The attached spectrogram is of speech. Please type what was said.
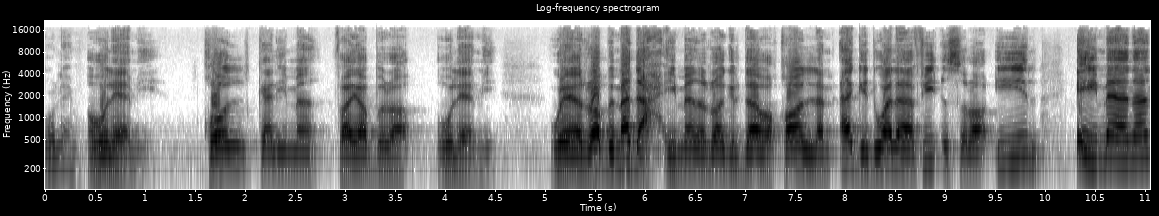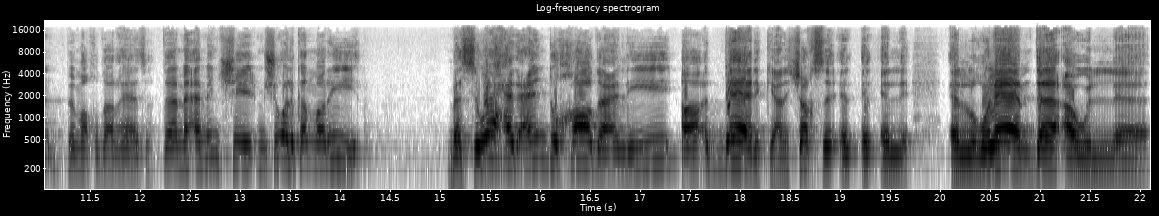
غلامي. غلامي. قل كلمة فيبرأ غلامي. والرب مدح إيمان الراجل ده وقال لم أجد ولا في إسرائيل إيمانا بمقدار هذا. ده ما أمنش مش هو اللي كان مريض. بس واحد عنده خاضع ليه آه اتبارك يعني الشخص الغلام ده أو آه،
